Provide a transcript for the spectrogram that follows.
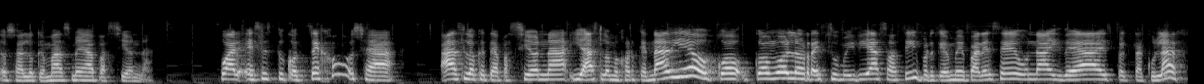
o sea, lo que más me apasiona. ¿Cuál, ¿Ese es tu consejo? O sea, haz lo que te apasiona y haz lo mejor que nadie o cómo lo resumirías así? Porque me parece una idea espectacular.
